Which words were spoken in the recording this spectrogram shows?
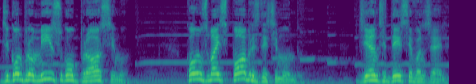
de compromisso com o próximo com os mais pobres deste mundo. Diante desse Evangelho,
